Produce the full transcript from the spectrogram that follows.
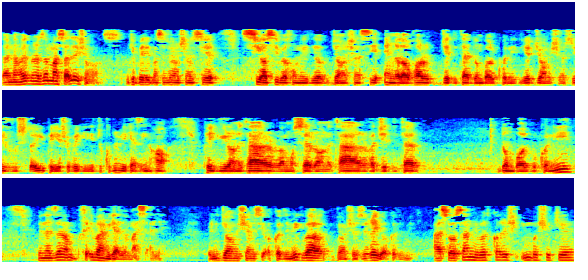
در نهایت به نظر مسئله شماست. اینکه برید مثلا جامعه سیاسی بخونید یا جامعه شناسی انقلاب ها رو جدیتر دنبال کنید یا جامعه روستایی پیش رو بگیرید تو کدوم یکی از اینها پیگیرانه تر و مسررانه تر و جدیتر دنبال بکنید؟ به نظرم خیلی برمیگرده به مسئله. ولی جامعه شناسی اکادمیک و جامعه شناسی غیر اکادمیک اساسا میباید کارش این باشه که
